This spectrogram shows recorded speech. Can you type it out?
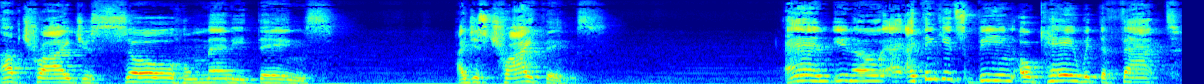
I've tried just so many things. I just try things. And, you know, I, I think it's being okay with the fact.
